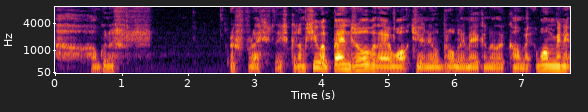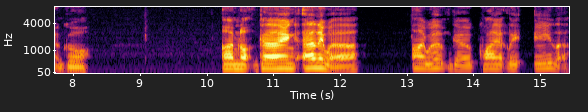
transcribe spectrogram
I'm going to refresh this because I'm sure Ben's over there watching. He'll probably make another comment. One minute ago, I'm not going anywhere. I won't go quietly either.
